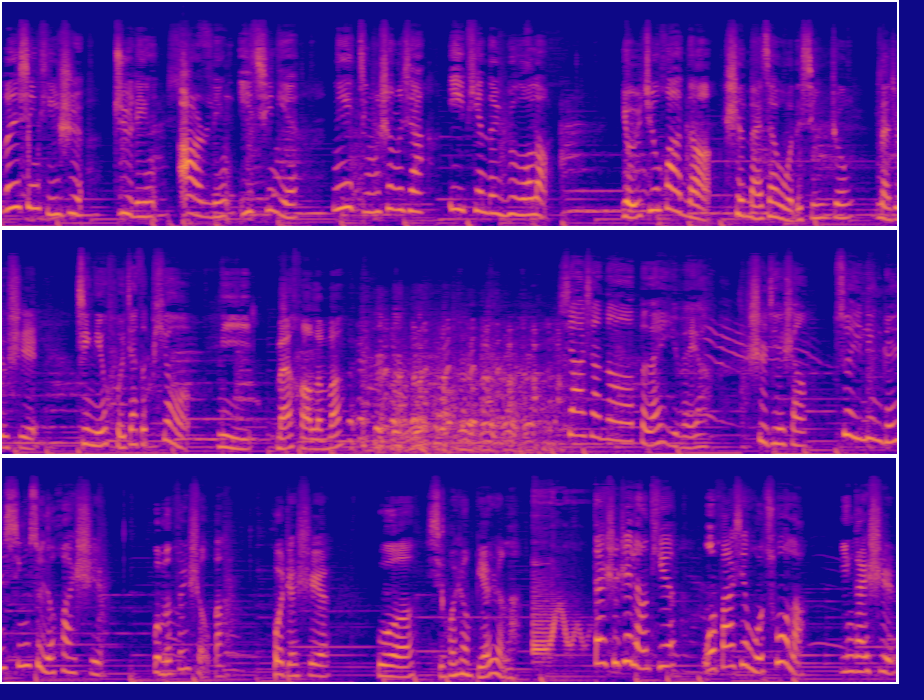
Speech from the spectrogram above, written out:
温馨提示：距离二零一七年，你仅剩下一天的余额了。有一句话呢，深埋在我的心中，那就是今年回家的票你买好了吗？夏夏呢，本来以为啊，世界上最令人心碎的话是“我们分手吧”，或者是“我喜欢上别人了”。但是这两天我发现我错了，应该是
